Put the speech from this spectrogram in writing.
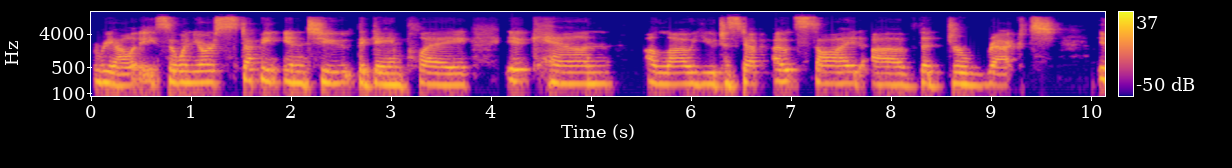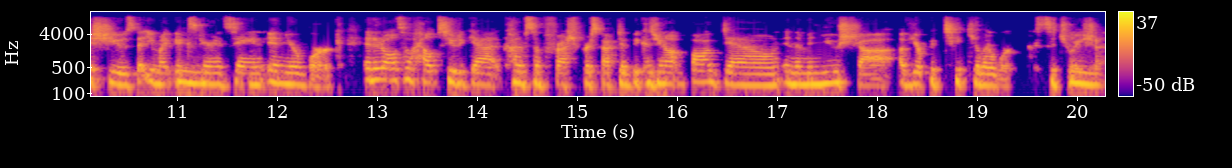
reality. So when you're stepping into the gameplay, it can allow you to step outside of the direct issues that you might be mm. experiencing in your work. And it also helps you to get kind of some fresh perspective because you're not bogged down in the minutia of your particular work situation. Mm.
